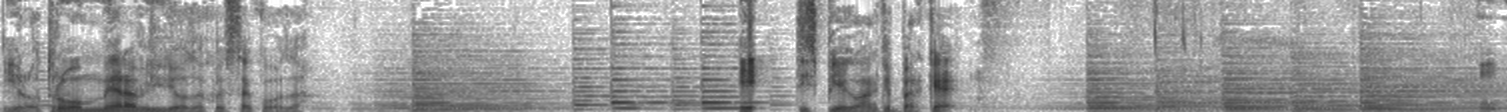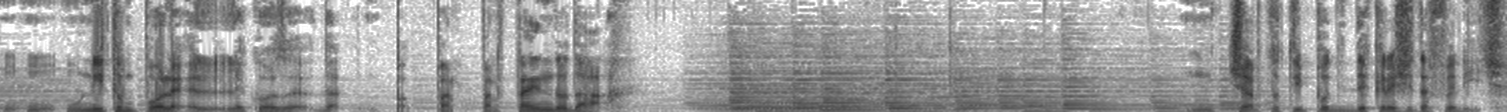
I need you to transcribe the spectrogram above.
Io lo trovo meravigliosa questa cosa. E ti spiego anche perché. Unite un po' le, le cose da, partendo da certo tipo di decrescita felice,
